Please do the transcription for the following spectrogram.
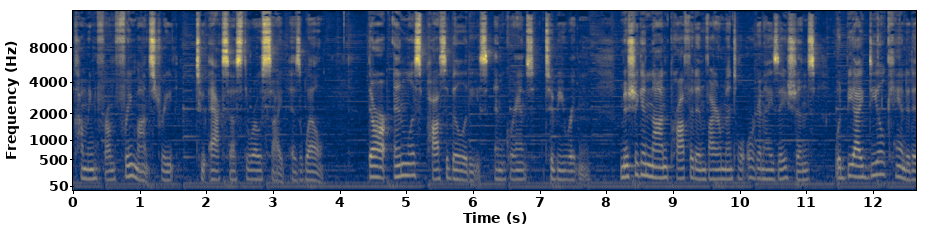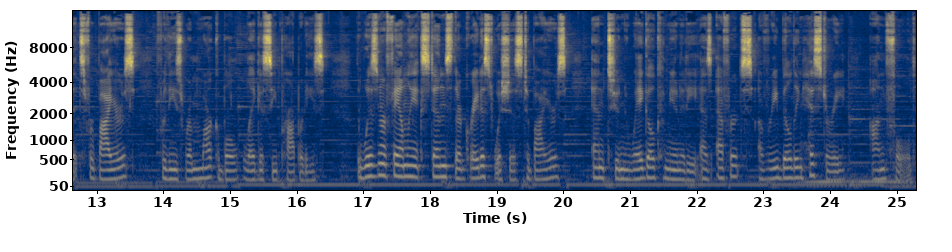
coming from Fremont Street to access the Rowe site as well. There are endless possibilities and grants to be written. Michigan nonprofit environmental organizations would be ideal candidates for buyers for these remarkable legacy properties. The Wisner family extends their greatest wishes to buyers and to Newaygo community as efforts of rebuilding history unfold.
